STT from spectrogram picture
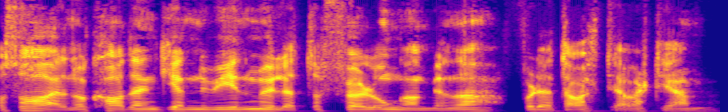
Og så har jeg nok hatt en genuin mulighet til å følge ungene mine fordi jeg alltid har vært hjemme.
